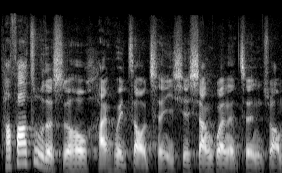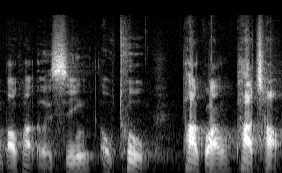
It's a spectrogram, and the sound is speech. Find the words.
它发作的时候还会造成一些相关的症状，包括恶心、呕吐、怕光、怕吵，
